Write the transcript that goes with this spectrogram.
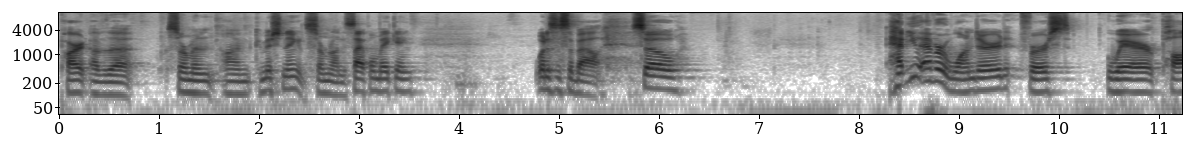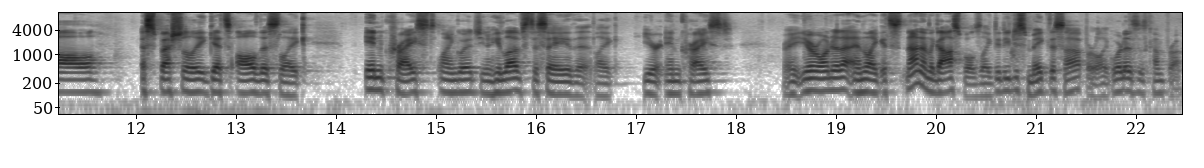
part of the sermon on commissioning, the sermon on disciple making. What is this about? So, have you ever wondered first where Paul especially gets all this like in Christ language? You know, he loves to say that like you're in Christ, right? You ever wonder that? And like it's not in the Gospels. Like, did he just make this up, or like where does this come from?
